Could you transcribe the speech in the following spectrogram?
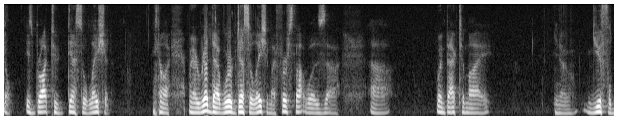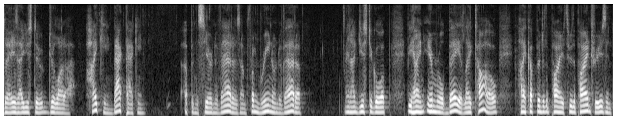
No, is brought to desolation. You know, when I read that word desolation, my first thought was, uh, uh, went back to my, you know, youthful days. I used to do a lot of hiking, backpacking up in the Sierra Nevadas. I'm from Reno, Nevada. And I used to go up behind Emerald Bay at Lake Tahoe, hike up into the pine through the pine trees, and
